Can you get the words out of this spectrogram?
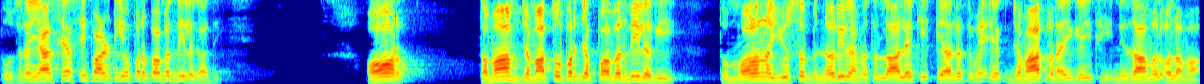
تو اس نے یہاں سیاسی پارٹیوں پر پابندی لگا دی۔ اور تمام جماعتوں پر جب پابندی لگی تو مولانا یوسف بنوری رحمۃ اللہ علیہ کی قیادت میں ایک جماعت بنائی گئی تھی، نظام العلماء۔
